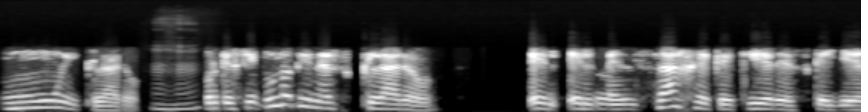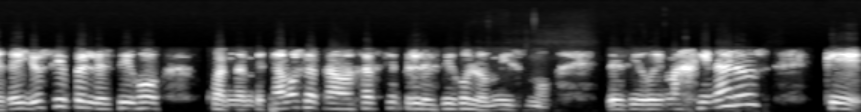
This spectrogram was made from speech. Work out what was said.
muy claro. Uh -huh. Porque si tú no tienes claro el, el, mensaje que quieres que llegue. Yo siempre les digo, cuando empezamos a trabajar, siempre les digo lo mismo. Les digo, imaginaros que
